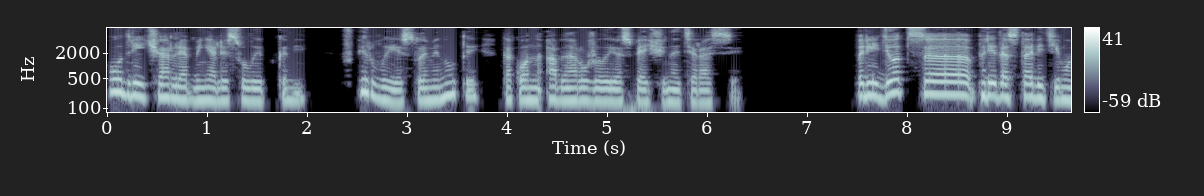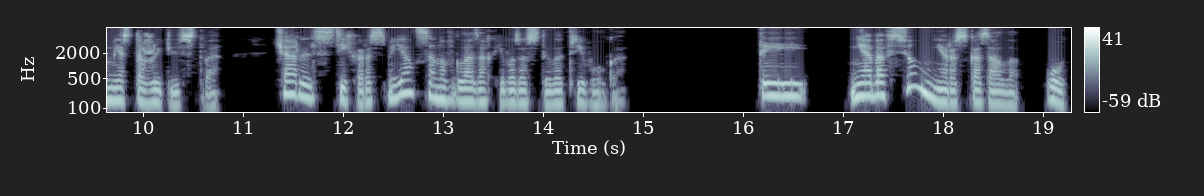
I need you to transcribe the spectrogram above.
Одри и Чарли обменялись улыбками. Впервые с той минуты, как он обнаружил ее спящей на террасе. Придется предоставить ему место жительства. Чарльз тихо рассмеялся, но в глазах его застыла тревога. — Ты не обо всем мне рассказала, От?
